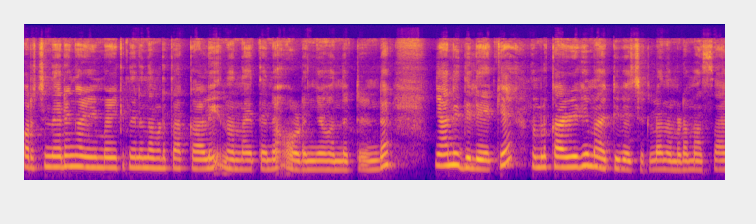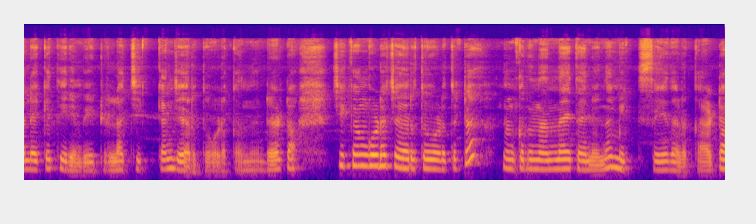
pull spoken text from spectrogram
കുറച്ച് നേരം കഴിയുമ്പോഴേക്കും തന്നെ നമ്മുടെ തക്കാളി നന്നായി തന്നെ ഉടഞ്ഞു വന്നിട്ടുണ്ട്. ഞാൻ ഇതിലേക്ക് നമ്മൾ കഴുകി മാറ്റി വെച്ചിട്ടുള്ള നമ്മുടെ മസാലയൊക്കെ തിരുമ്പിയിട്ടുള്ള ചിക്കൻ ചേർത്ത് കൊടുക്കുന്നുണ്ട് കേട്ടോ. ചിക്കൻ കൂടെ ചേർത്ത് കൊടുത്തിട്ട് നമുക്കത് നന്നായി തന്നെ ഒന്ന് മിക്സ് ചെയ്തെടുക്കാം കേട്ടോ.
